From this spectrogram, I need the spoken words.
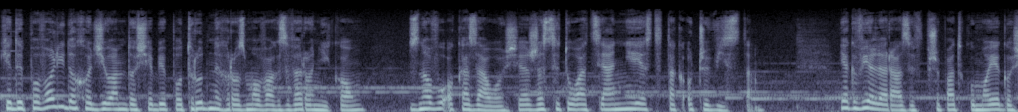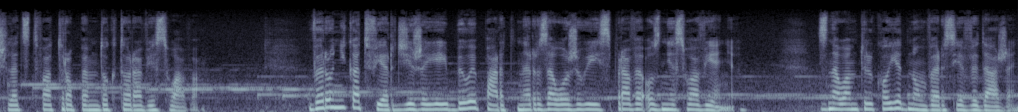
Kiedy powoli dochodziłam do siebie po trudnych rozmowach z Weroniką, znowu okazało się, że sytuacja nie jest tak oczywista. Jak wiele razy w przypadku mojego śledztwa tropem doktora Wiesława. Weronika twierdzi, że jej były partner założył jej sprawę o zniesławienie. Znałam tylko jedną wersję wydarzeń.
